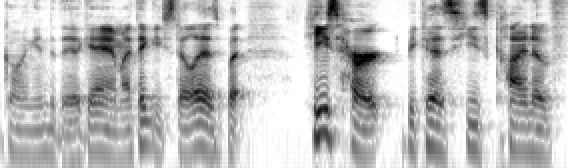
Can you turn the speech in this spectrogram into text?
going into the game. I think he still is, but he's hurt because he's kind of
